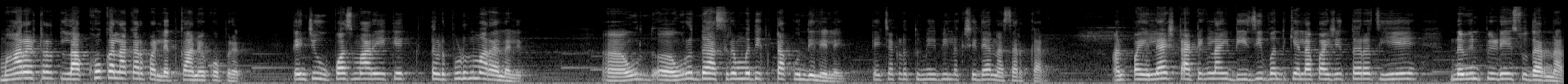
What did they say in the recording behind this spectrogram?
महाराष्ट्रात लाखो कलाकार पडलेत कान्याकोपऱ्यात त्यांची उपासमार एक एक तडफडून मारायला आलेत वृद्ध वृद्ध आश्रममध्ये टाकून दिलेले आहेत. त्याच्याकडे तुम्ही बी लक्ष द्या ना सरकार. आणि पहिल्या स्टार्टिंगला डी जी बंद केला पाहिजे तरच हे नवीन पिढी सुधारणार.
